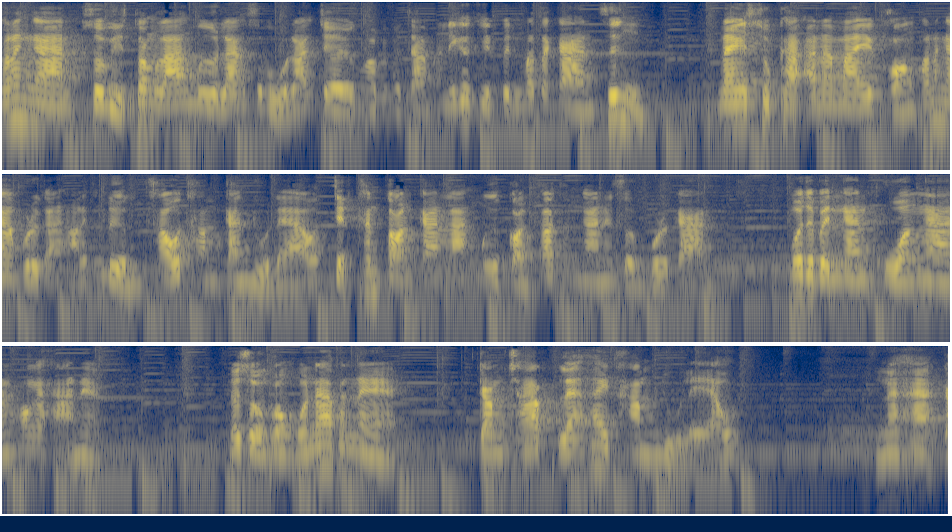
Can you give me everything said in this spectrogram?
พนักงานเซอร์วิสต้องล้างมือล้างสบู่ล้างเจลแอลกอฮอล์เป็นประจำ อันนี้ก็คือเป็นมาตรการซึ่งในสุขอนามัยของพนักงานบริการอาหารและเครื่องดื่มเขาทำกันอยู่แล้ว 7 ขั้นตอนการล้างมือก่อนเข้าทำงานในส่วนบริการ ว่าจะเป็นงานครัวงานห้องอาหารเนี่ยในส่วนของหัวหน้าแผนกกำชับและให้ทำอยู่แล้วนะฮะก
